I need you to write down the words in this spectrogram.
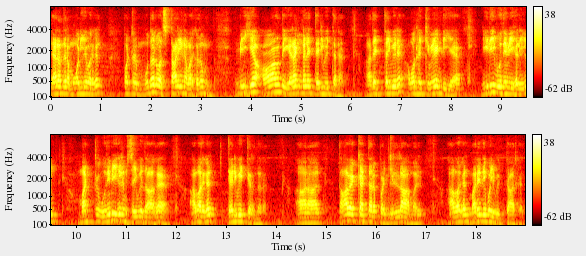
நரேந்திர மோடி அவர்கள் மற்றும் முதல்வர் ஸ்டாலின் அவர்களும் மிக ஆழ்ந்த இரங்கலை தெரிவித்தனர். அதை தவிர அவர்களுக்கு வேண்டிய நிதி உதவிகளையும் மற்ற உதவிகளையும் செய்வதாக அவர்கள் தெரிவித்திருந்தனர். ஆனால் தாவக்க தரப்பு இல்லாமல் அவர்கள் மறைந்து போய்விட்டார்கள்.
